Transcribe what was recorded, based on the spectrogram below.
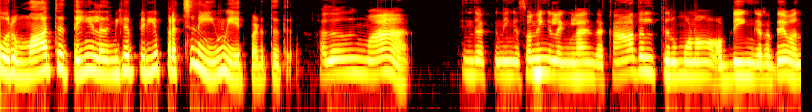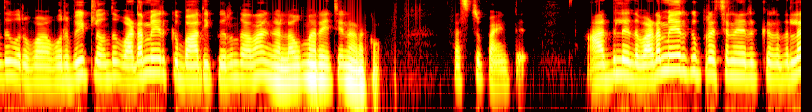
ஒரு மாற்றத்தையும் அல்லது மிகப்பெரிய பிரச்சனையும் ஏற்படுத்துது? அதாவதுங்கம்மா இந்த நீங்கள் சொன்னீங்க இல்லைங்களா? இந்த காதல் திருமணம் அப்படிங்கிறதே வந்து ஒரு வ- ஒரு வீட்டில் வந்து வடமேற்கு பாதிப்பு இருந்தால் தான் இங்கே லவ் மேரேஜே நடக்கும். First point. அதில் இந்த வடமேற்கு பிரச்சனை இருக்கிறதுல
